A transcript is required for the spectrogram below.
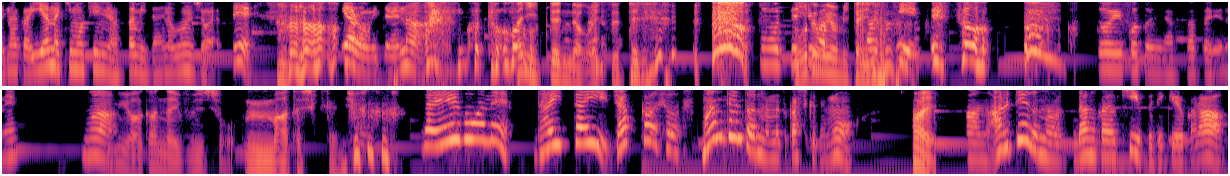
い、なんか嫌な気持ちになったみたいな文章やって、やろみたいな ことを。何言ってんだ、こいつって。思ってしまった。どうでもよみたいな。そう。そういうことになったというね。まあ。意味わかんない文章。うん、まあ確かに。だ英語はね、大体若干その満点取るの難しくても、はい。あのある程度の段階をキープできるから、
